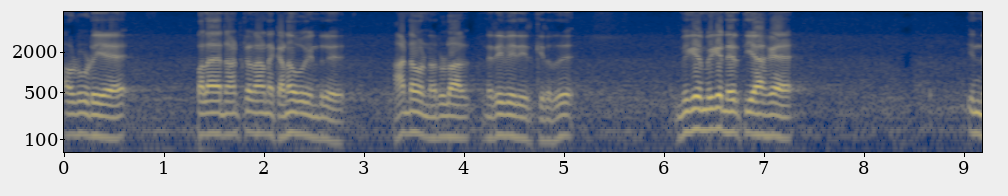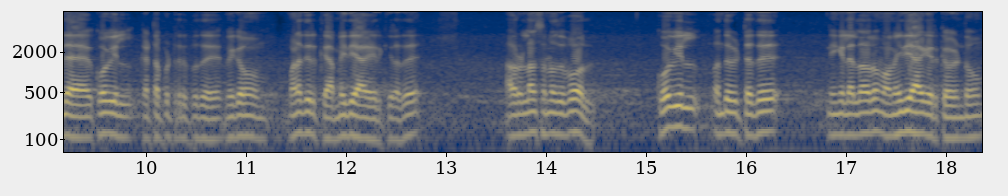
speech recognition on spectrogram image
அவர்களுடைய பல நாட்களான கனவு என்று ஆண்டவன் அருளால் நிறைவேறி இருக்கிறது மிக மிக நேர்த்தியாக இந்த கோவில் கட்டப்பட்டிருப்பது மிகவும் மனதிற்கு அமைதியாக இருக்கிறது. அவரெல்லாம் சொன்னது போல் கோவில் வந்துவிட்டது நீங்கள் எல்லோரும் அமைதியாக இருக்க வேண்டும்.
